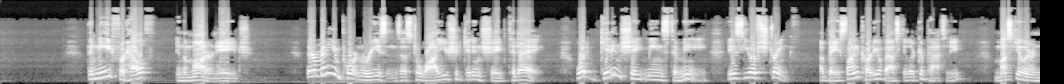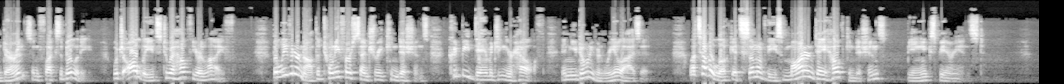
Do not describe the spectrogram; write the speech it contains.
The need for health in the modern age. There are many important reasons as to why you should get in shape today. What get in shape means to me is you have strength, a baseline cardiovascular capacity, muscular endurance, and flexibility, which all leads to a healthier life. Believe it or not, the 21st century conditions could be damaging your health, and you don't even realize it. Let's have a look at some of these modern day health conditions being experienced.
